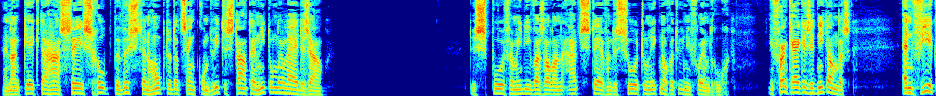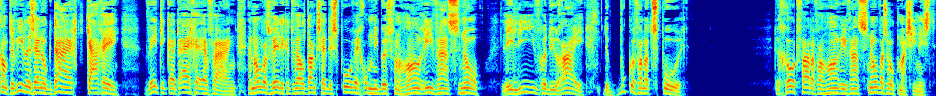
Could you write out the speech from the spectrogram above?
En dan keek de HC schuldbewust en hoopte dat zijn conduitenstaat er niet onder lijden zou. De spoorfamilie was al een uitstervende soort toen ik nog het uniform droeg. In Frankrijk is het niet anders. En vierkante wielen zijn ook daar carré, weet ik uit eigen ervaring. En anders weet ik het wel dankzij de spoorwegomnibus van Henri Vincenot, Les Livres du Rail, de boeken van het spoor. De grootvader van Henri Vincenot was ook machinist.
